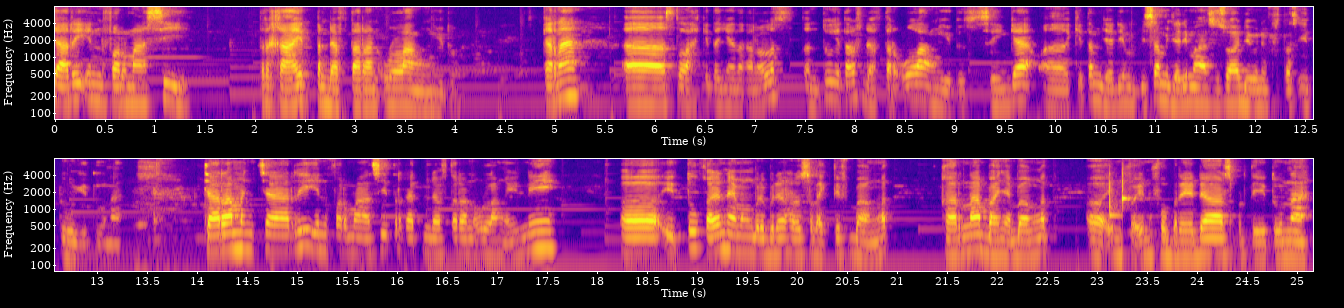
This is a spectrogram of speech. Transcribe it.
cari informasi terkait pendaftaran ulang gitu. Karena uh, setelah kita dinyatakan lolos, tentu kita harus daftar ulang gitu sehingga uh, kita menjadi bisa menjadi mahasiswa di universitas itu gitu. Nah, cara mencari informasi terkait pendaftaran ulang ini uh, itu kalian memang benar-benar harus selektif banget karena banyak banget info-info beredar seperti itu. Nah,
